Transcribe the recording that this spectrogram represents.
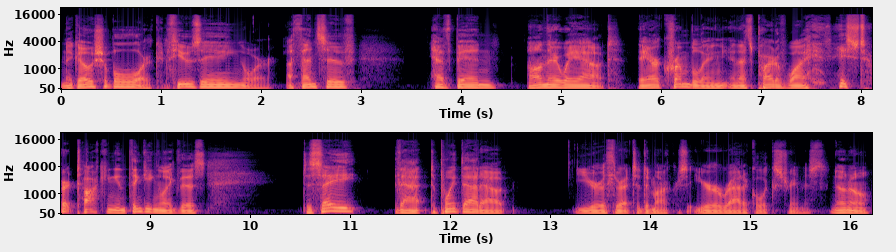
negotiable or confusing or offensive have been on their way out. They are crumbling, and that's part of why they start talking and thinking like this. To say that, to point that out, you're a threat to democracy. You're a radical extremist. No, no.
